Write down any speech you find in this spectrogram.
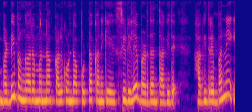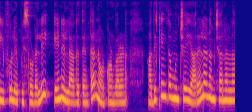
ಬಡ್ಡಿ ಬಂಗಾರಮ್ಮನ್ನ ಕಳ್ಕೊಂಡ ಪುಟ್ಟಕ್ಕನಿಗೆ ಸಿಡಿಲೇ ಬಡ್ದಂತಾಗಿದೆ. ಹಾಗಿದ್ರೆ ಬನ್ನಿ ಈ ಫುಲ್ ಎಪಿಸೋಡಲ್ಲಿ ಏನೆಲ್ಲ ಆಗುತ್ತೆ ಅಂತ ನೋಡ್ಕೊಂಡು ಬರೋಣ. ಅದಕ್ಕಿಂತ ಮುಂಚೆ ಯಾರೆಲ್ಲ ನಮ್ಮ ಚಾನಲ್ನ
